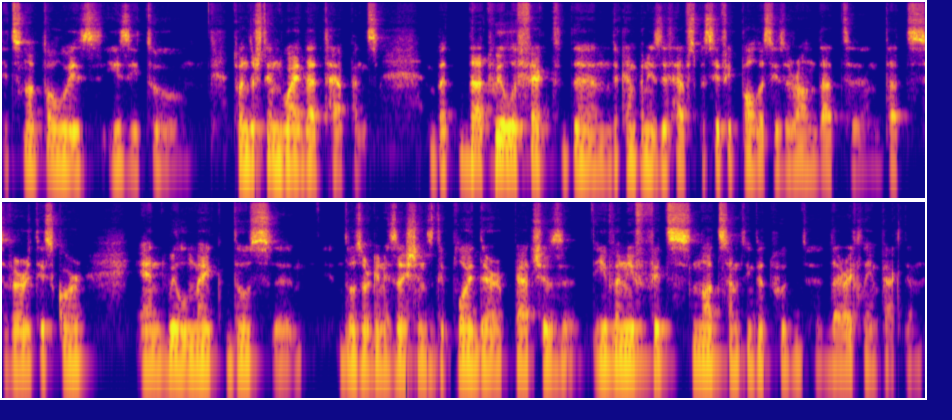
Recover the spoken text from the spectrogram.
it's not always easy to to understand why that happens. But that will affect the, the companies that have specific policies around that uh, that severity score, and will make those uh, those organizations deploy their patches even if it's not something that would directly impact them.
